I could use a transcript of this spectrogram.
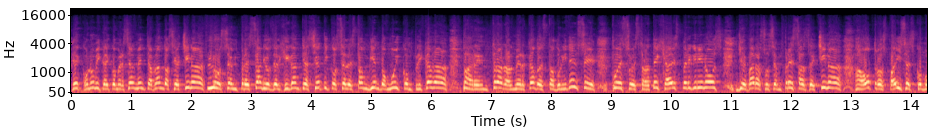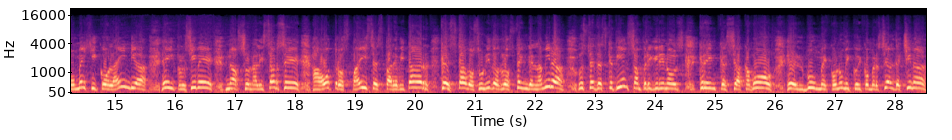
económica y comercialmente hablando hacia China, los empresarios del gigante asiático se le están viendo muy complicada para entrar al mercado estadounidense, pues su estrategia es, peregrinos, llevar a sus empresas de China a otros países como México, la India e inclusive nacionalizarse a otros países para evitar que Estados Unidos los tenga en la mira. ¿Ustedes qué piensan, peregrinos? ¿Creen que se acabó el boom económico y comercial de China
